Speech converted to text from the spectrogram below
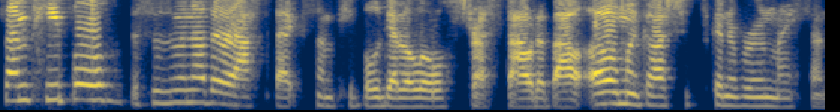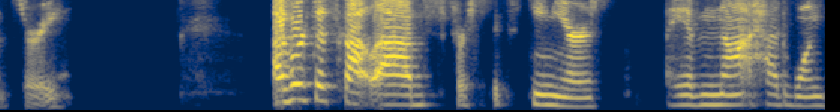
Some people, this is another aspect, some people get a little stressed out about, oh my gosh, it's going to ruin my sensory. I've worked at Scott Labs for 16 years. I have not had one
